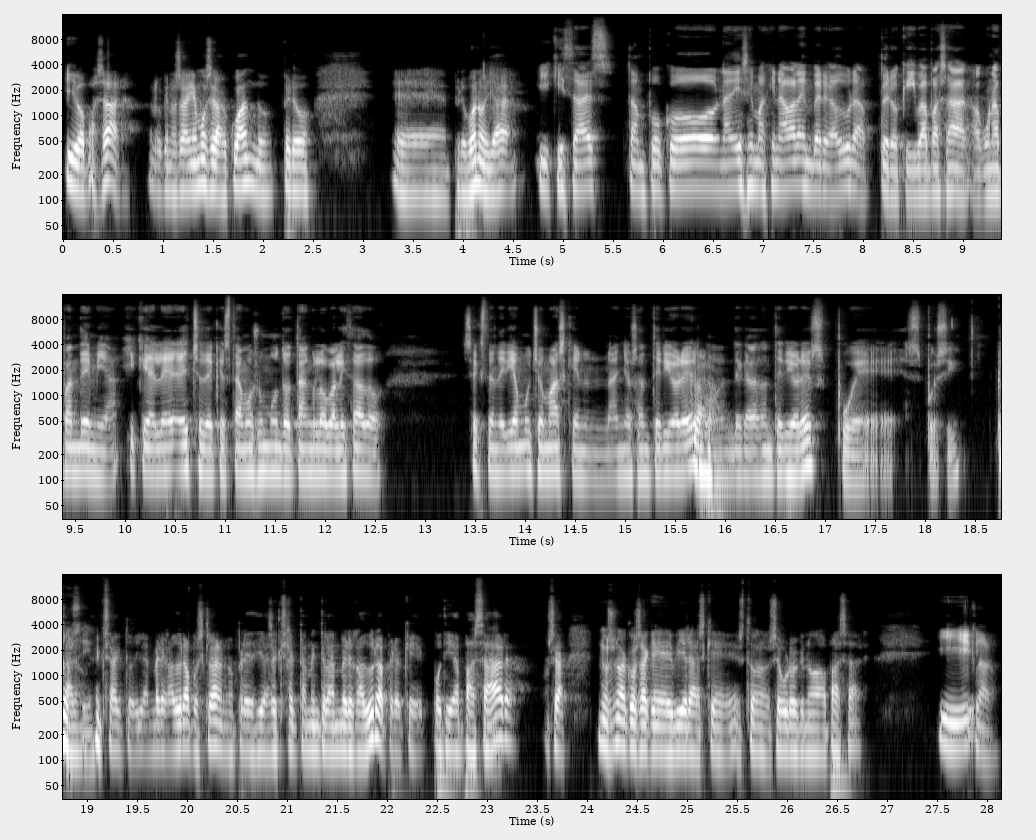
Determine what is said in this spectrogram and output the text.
iba a pasar, lo que no sabíamos era cuándo, pero, eh, pero bueno, ya, Y quizás tampoco nadie se imaginaba la envergadura, pero que iba a pasar alguna pandemia y que el hecho de que estamos en un mundo tan globalizado se extendería mucho más que en años anteriores Claro. o en décadas anteriores, pues, pues sí. Claro, Sí. exacto. Y la envergadura, pues claro, no predecías exactamente la envergadura, pero que podía pasar. O sea, no es una cosa que vieras que esto seguro que no va a pasar. Y, Claro.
